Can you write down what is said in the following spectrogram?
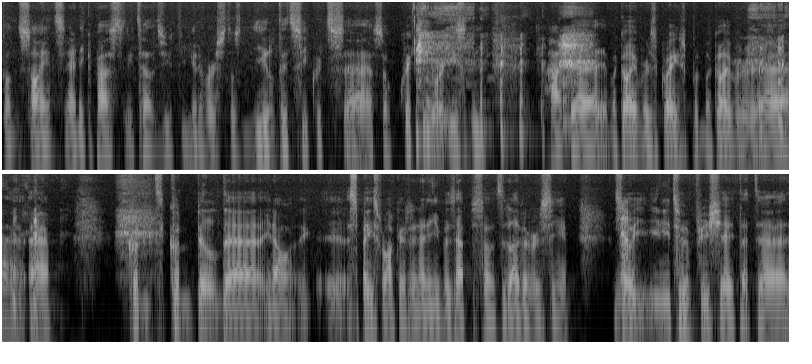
done science in any capacity tells you, the universe doesn't yield its secrets uh, so quickly or easily. and uh, MacGyver is great, but MacGyver. Uh, um, couldn't couldn't build a, you know a space rocket in any of his episodes that I've ever seen. No. So you need to appreciate that uh,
